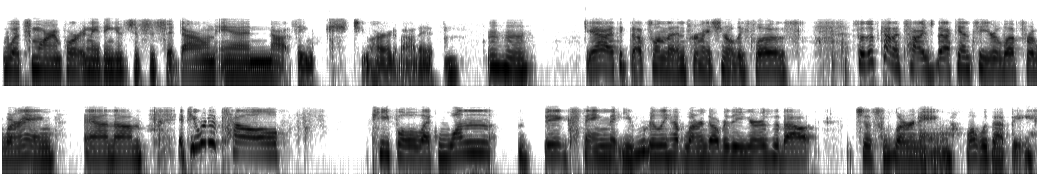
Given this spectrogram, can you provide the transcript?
what's more important, I think, is just to sit down and not think too hard about it. Mhm. Yeah, I think that's when the information really flows. So this kind of ties back into your love for learning and um, if you were to tell people like one big thing that you really have learned over the years about just learning, what would that be?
